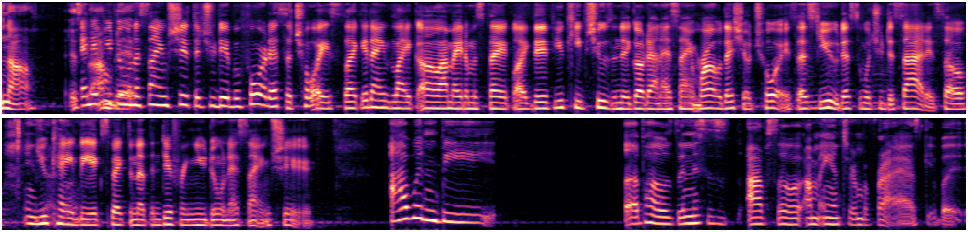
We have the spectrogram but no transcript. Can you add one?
nah. It's, Mm-hmm. And if I'm you're doing the same shit that you did before, that's a choice. Like, it ain't like, oh, I made a mistake. Like, if you keep choosing to go down that same road, that's your choice. That's you. That's what you decided. So you can't be expecting nothing different. You doing that same shit. I wouldn't be opposed, and this is also I'm answering before I ask it, but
